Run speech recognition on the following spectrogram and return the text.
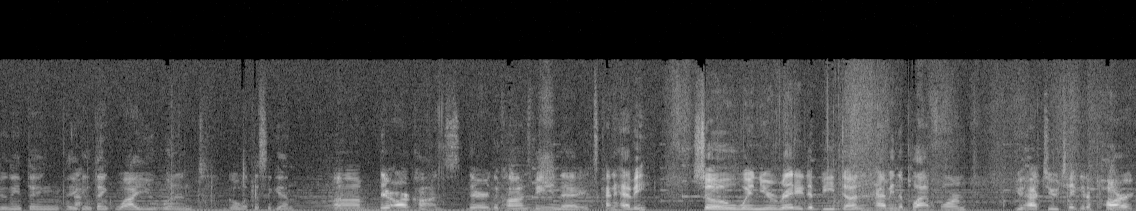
anything that you can think why you wouldn't go with this again? Um, there are cons. There, the cons being that it's kind of heavy. So when you're ready to be done having the platform, you have to take it apart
